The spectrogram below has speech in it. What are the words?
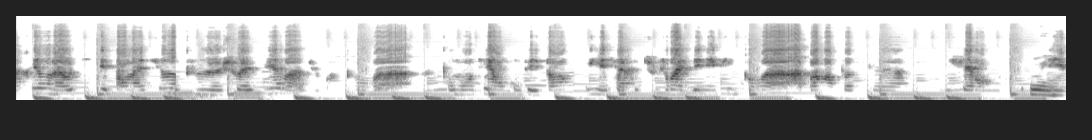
après, on a aussi des formations qu'on peut choisir euh, du coup, pour, euh, pour monter en compétences. Oui, et ça peut toujours être bénéfique pour avoir un poste différent oui.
